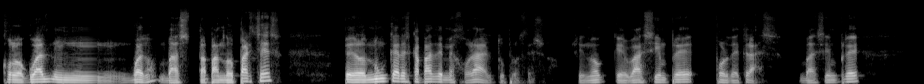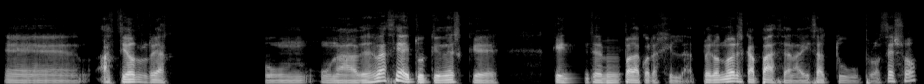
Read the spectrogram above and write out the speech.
con lo cual, mm, bueno, vas tapando parches, pero nunca eres capaz de mejorar tu proceso, sino que vas siempre por detrás, va siempre eh, acción, reacción, una desgracia y tú tienes que, intervenir para corregirla. Pero no eres capaz de analizar tu proceso,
